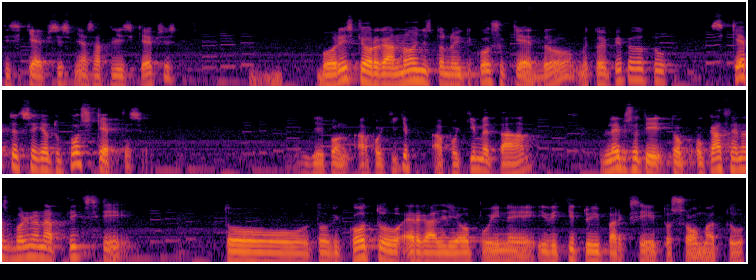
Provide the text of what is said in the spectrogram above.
της σκέψης, μιας απλής σκέψης. Μπορείς και οργανώνεις το νοητικό σου κέντρο με το επίπεδο του σκέπτεσαι για το πώς σκέπτεσαι. Λοιπόν, από εκεί, και, από εκεί μετά βλέπεις ότι το, ο κάθε ένας μπορεί να αναπτύξει το, το δικό του εργαλείο που είναι η δική του ύπαρξη, το σώμα του,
